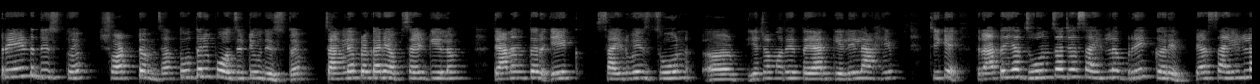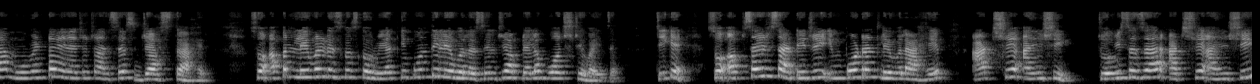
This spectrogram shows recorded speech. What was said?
ट्रेंड दिसतोय शॉर्ट टर्मचा तो तरी पॉझिटिव्ह दिसतोय. चांगल्या प्रकारे अपसाईड गेलं. त्यानंतर एक साईडवेज झोन याच्यामध्ये तयार केलेला आहे. ठीक आहे? तर आता या झोनचा ज्या साईडला ब्रेक करेल त्या साईडला मुवमेंटम येण्याचे चान्सेस जास्त आहेत. सो आपण लेवल डिस्कस करूयात की कोणती लेवल असेल जे आपल्याला वॉच ठेवायचं ठीक आहे? सो अपसाईडसाठी जे इम्पॉर्टंट लेवल आहे आठशे ऐंशी चोवीस हजार आठशे ऐंशी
